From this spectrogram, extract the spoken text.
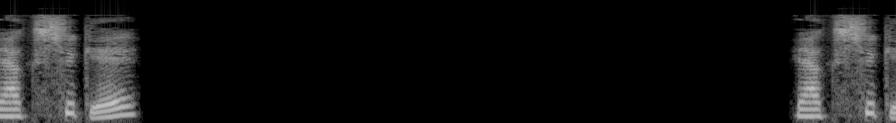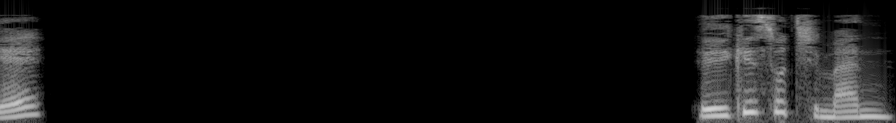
약식에. 약식에. 의기소침한.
